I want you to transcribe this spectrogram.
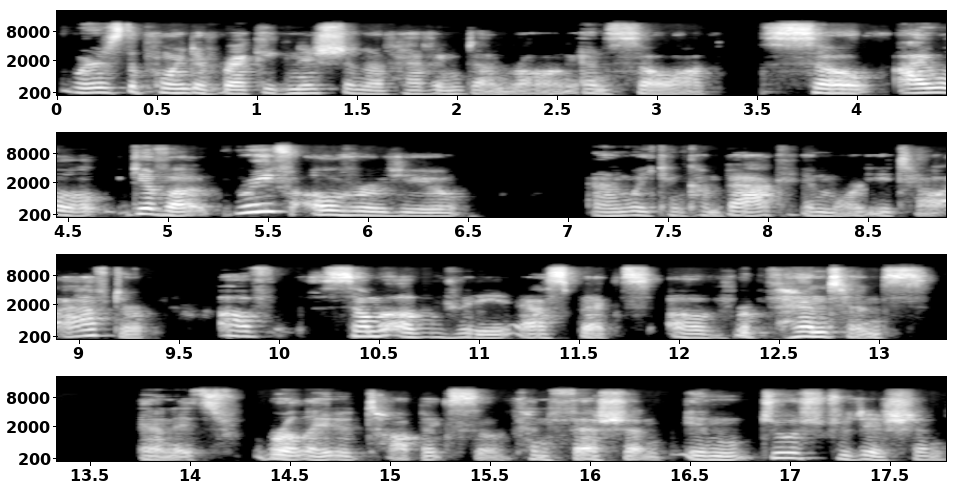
Where's the point of recognition of having done wrong and so on? So I will give a brief overview and we can come back in more detail after of some of the aspects of repentance and its related topics of confession in Jewish tradition,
